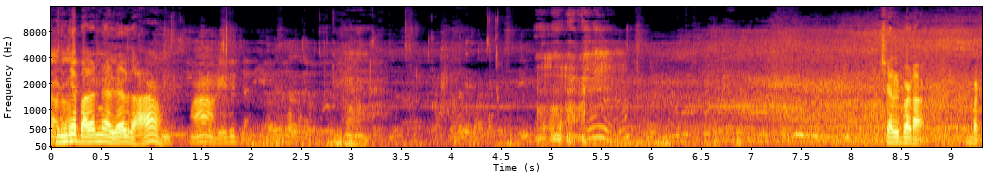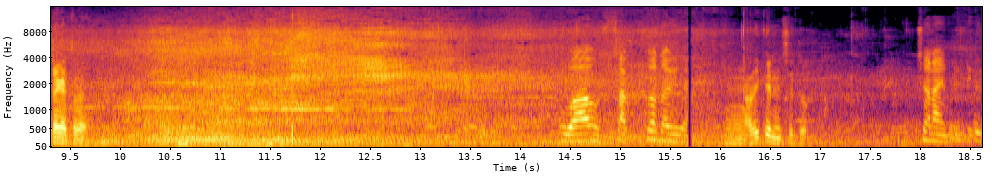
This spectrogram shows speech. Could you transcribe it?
ಹಿಂಗೆ ಬಾದಾಮಿ ಅಲ್ಲಿ ಹೇಳ್ದಾ? ಹಾಂ ಹೇಳಿದ್ದಾನೆ ಚೆಲ್ಬೇಡ ಬಟ್ಟೆಗೆ ಆಗ್ತದೆ ವಾವ್ ಸಕ್ಕತ್ತಾಗಿದೆ ಹ್ಞೂ ಅದಕ್ಕೆ ನಿಲ್ಸಿದ್ದು. ಚೆನ್ನಾಗಿದೆ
